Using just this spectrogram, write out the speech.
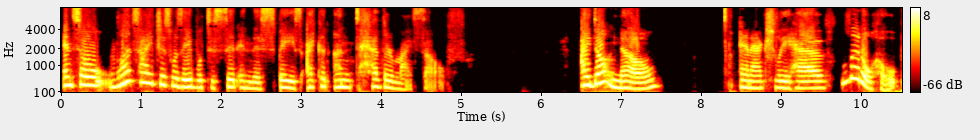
And so once I just was able to sit in this space, I could untether myself I don't know and actually have little hope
